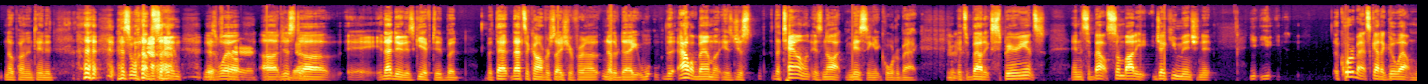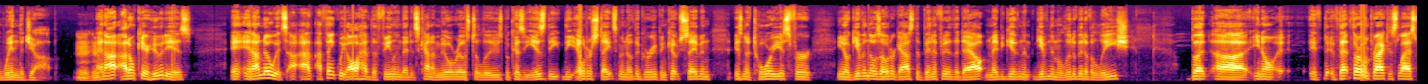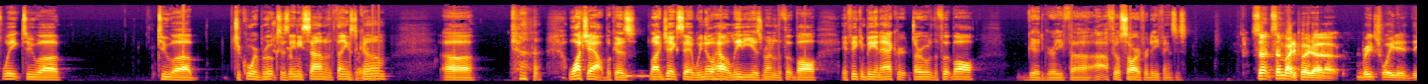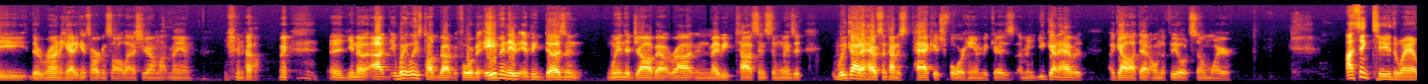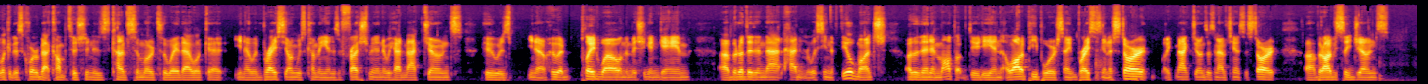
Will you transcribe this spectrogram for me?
No pun intended. that's what I'm saying as well. Uh, just yeah. uh, that dude is gifted, but but that that's a conversation for another day. The Alabama is just the talent is not missing at quarterback. Mm-hmm. It's about experience, and it's about somebody. Jake, you mentioned it. You, you, a quarterback's got to go out and win the job, mm-hmm. and I, I, don't care who it is. And, and I know it's. I, I, think we all have the feeling that it's kind of Milroe's to lose because he is the the elder statesman of the group, and Coach Saban is notorious for you know giving those older guys the benefit of the doubt and maybe giving them giving them a little bit of a leash. But uh, you know, if if that throw in practice last week to uh, to uh, Ja'Corey Brooks as any sign of the things to come, uh, watch out because, like Jake said, we know how elite he is running the football. If he can be an accurate thrower of the football, good grief. Uh, I feel sorry for defenses. So, somebody put uh, retweeted the the run he had against Arkansas last year. I'm like, man, you know, uh, you know, I we always talked about it before, but even if, if he doesn't win the job outright and maybe Ty Simpson wins it. We got to have some kind of package for him because I mean you got to have a, a guy like that on the field somewhere. I think too the way I look at this quarterback competition is kind of similar to the way that I look at you know when Bryce Young was coming in as a freshman and we had Mac Jones who was you know who had played well in the Michigan game, uh, but other than that hadn't really seen the field much other than in mop up duty. And a lot of people were saying Bryce is going to start. Like Mac Jones doesn't have a chance to start. Uh, but obviously, Jones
